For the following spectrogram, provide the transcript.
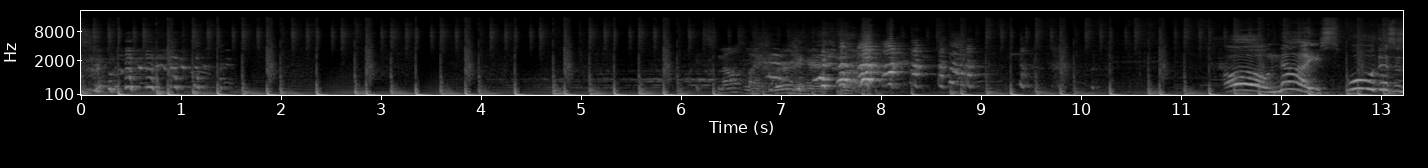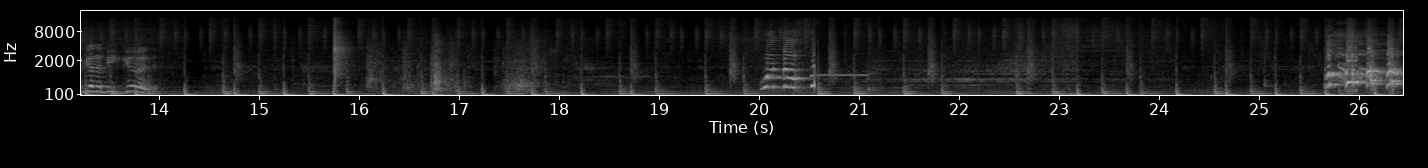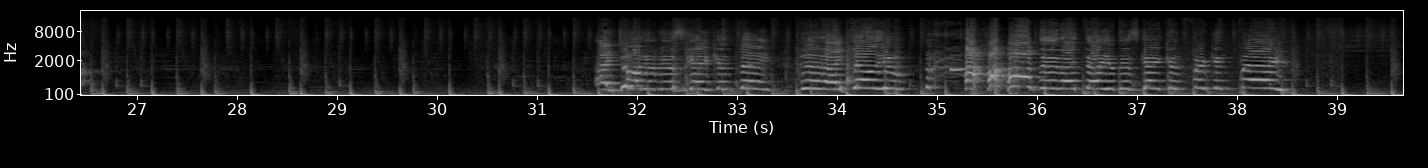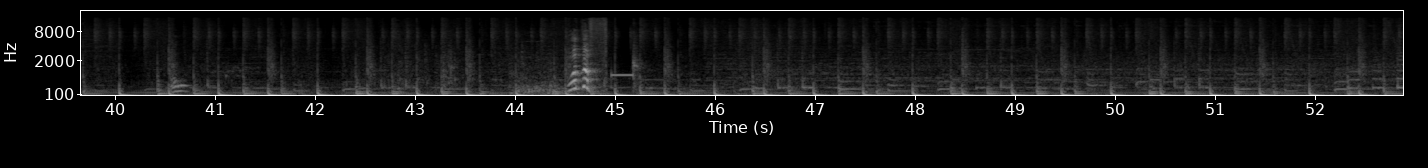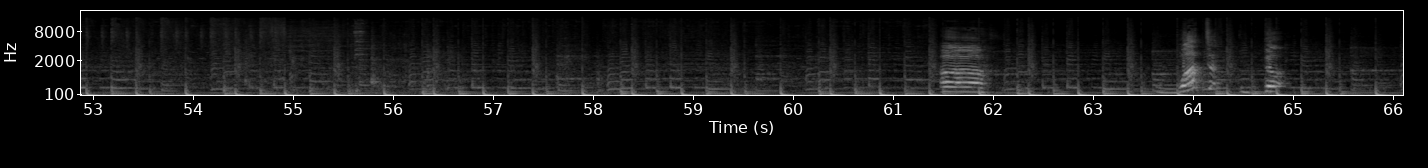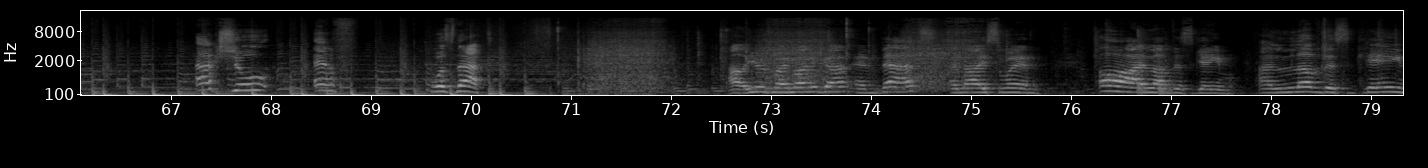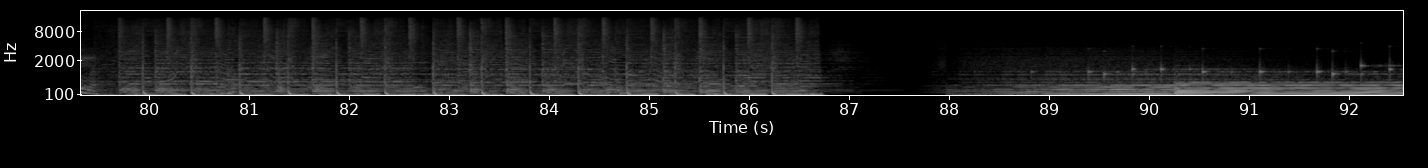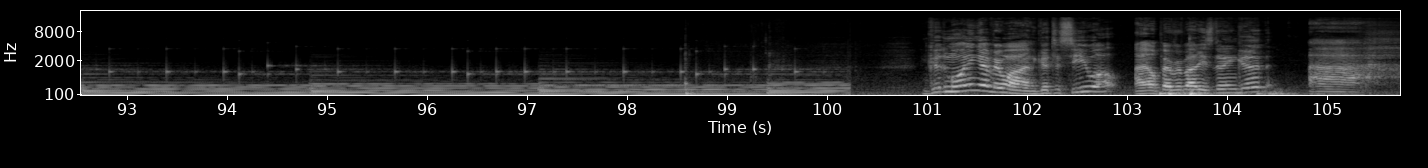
It smells like burn here as well. Oh, nice! Ooh, this is gonna be good. Uh. What the actual F was that? I'll use my money gun, and that's a nice win. Oh, I love this game. I love this game. Good to see you all. I hope everybody's doing good. Uh,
